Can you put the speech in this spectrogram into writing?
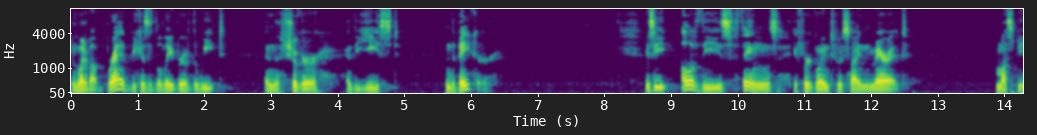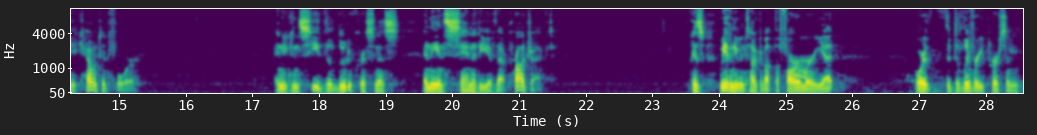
And what about bread because of the labor of the wheat and the sugar and the yeast and the baker? You see, all of these things, if we're going to assign merit, must be accounted for. And you can see the ludicrousness and the insanity of that project. Because we haven't even talked about the farmer yet, or the delivery person,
